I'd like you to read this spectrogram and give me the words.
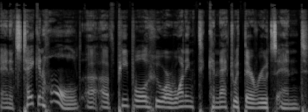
and it's taken hold uh, of people who are wanting to connect with their roots and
